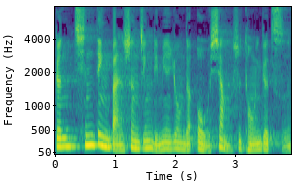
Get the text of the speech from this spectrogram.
跟钦定版圣经里面用的偶像是同一个词，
